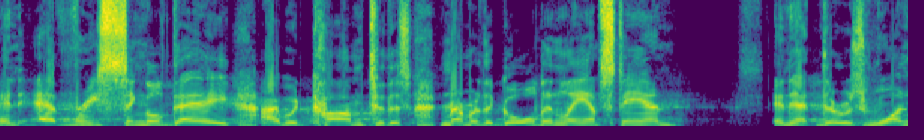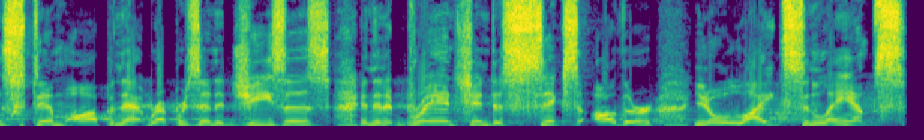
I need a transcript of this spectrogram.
And every single day I would come to this. Remember the golden lampstand? And that there was one stem up and that represented jesus and then it branched into six other you know lights and lamps.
